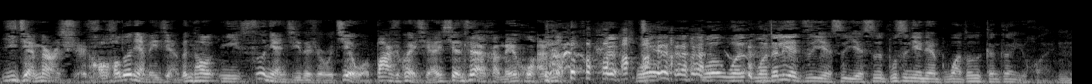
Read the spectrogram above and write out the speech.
一见面是好好多年没见。文涛，你四年级的时候借我八十块钱，现在还没还呢。我我我我的例子也是也是不是念念不忘，都是耿耿于怀。嗯，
